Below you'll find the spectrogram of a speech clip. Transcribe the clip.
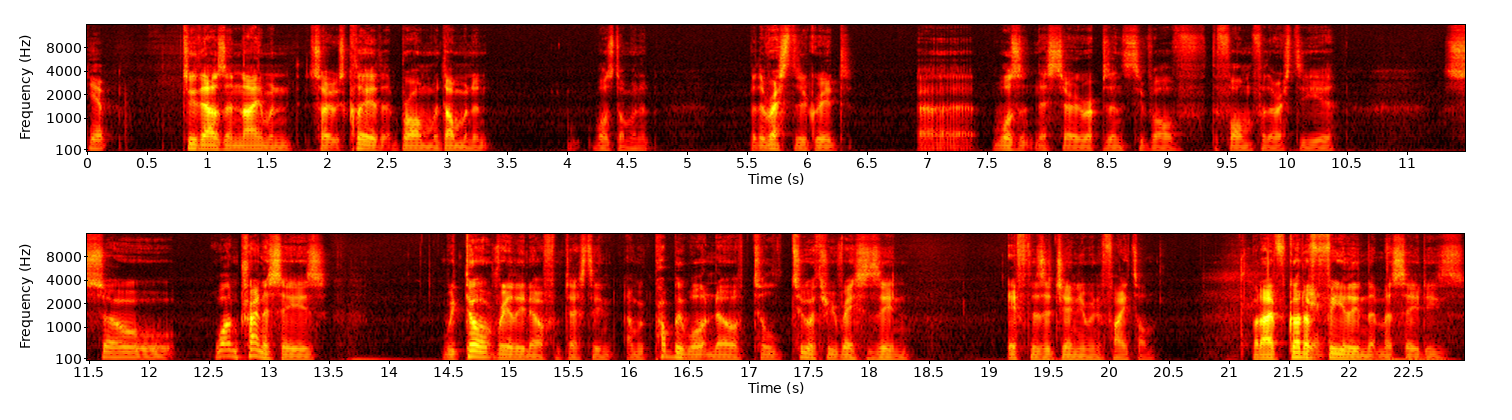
Yep. 2009 when so it was clear that Brawn were dominant, was dominant, but the rest of the grid uh, wasn't necessarily representative of the form for the rest of the year. So what I'm trying to say is, we don't really know from testing, and we probably won't know till two or three races in if there's a genuine fight on. But I've got a Yeah. feeling that Mercedes,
